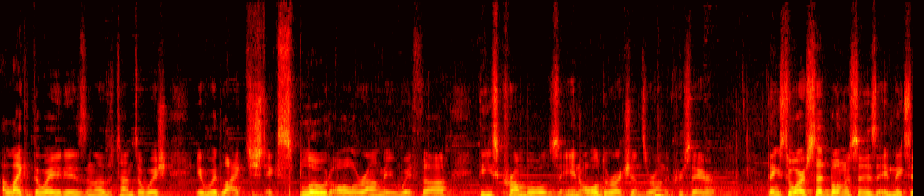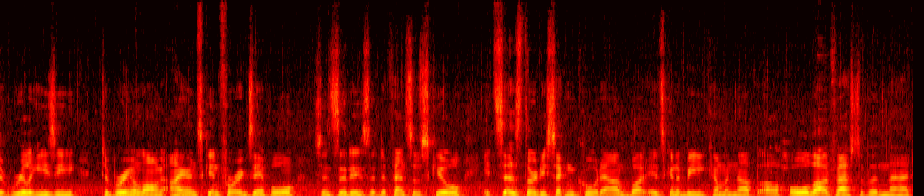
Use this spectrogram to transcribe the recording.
I, like it the way it is, and other times I wish it would like just explode all around me with uh, these crumbles in all directions around the Crusader. Thanks to our set bonuses, it makes it really easy to bring along Iron Skin, for example, since it is a defensive skill. It says 30 second cooldown, but it's going to be coming up a whole lot faster than that.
